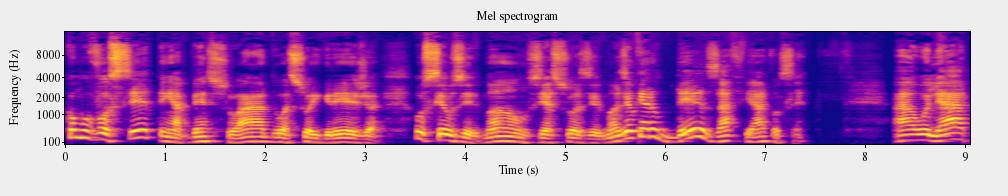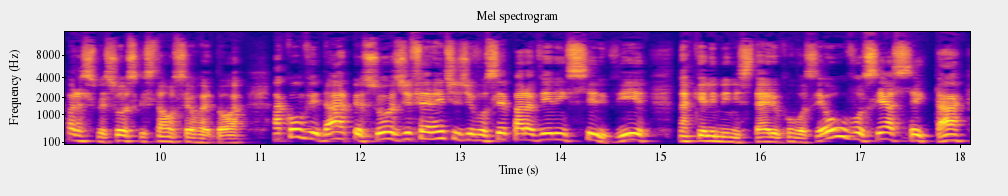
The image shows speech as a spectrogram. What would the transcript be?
como você tem abençoado a sua igreja, os seus irmãos e as suas irmãs. Eu quero desafiar você a olhar para as pessoas que estão ao seu redor, a convidar pessoas diferentes de você para virem servir naquele ministério com você, ou você aceitar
